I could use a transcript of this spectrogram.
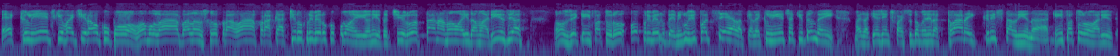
É cliente que vai tirar o cupom. Vamos lá, balançou pra lá, pra cá. Tira o primeiro cupom aí, Ionita. Tirou, tá na mão aí da Marísia. Vamos ver quem faturou o primeiro prêmio. Inclusive pode ser ela, porque ela é cliente aqui também. Mas aqui a gente faz tudo da maneira clara e cristalina. Quem faturou, Marísia?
